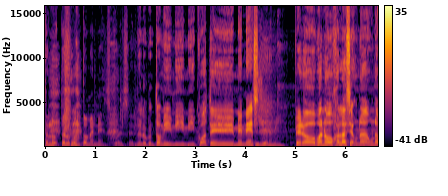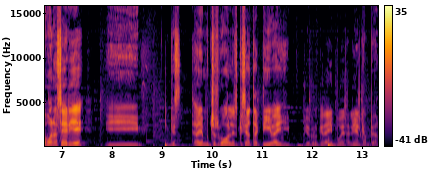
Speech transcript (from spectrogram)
te, lo, te lo contó Menés, puede ser. Me lo contó mi, mi, mi cuate Menés. Jeremy. Pero bueno, ojalá sea una, una buena serie y que haya muchos goles, que sea atractiva y yo creo que de ahí puede salir el campeón.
